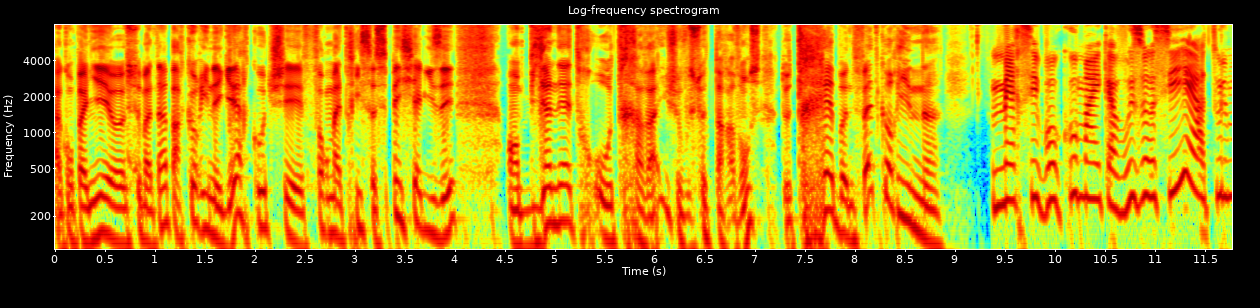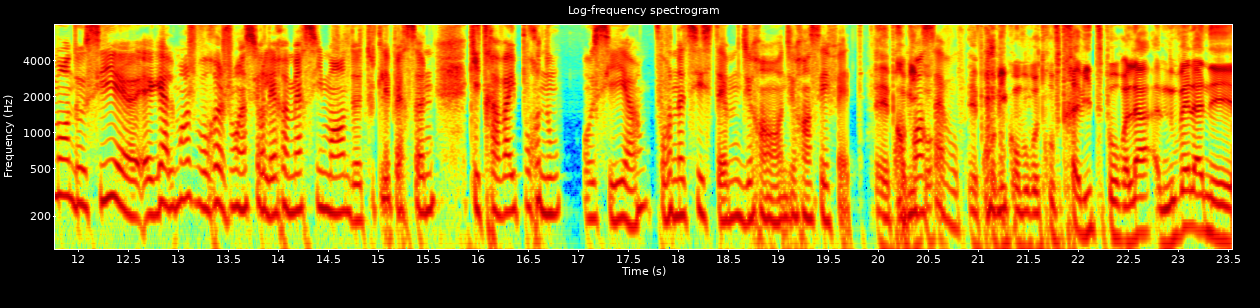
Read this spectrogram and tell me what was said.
accompagné euh, ce matin par Corinne Heger, coach et formatrice spécialisée en bien-être au travail. Je vous souhaite par avance de très bonnes fêtes, Corinne. Merci beaucoup, Mike, à vous aussi et à tout le monde aussi. Euh, également, je vous rejoins sur les remerciements de toutes les personnes qui travaillent pour nous aussi, hein, pour notre système durant, durant ces fêtes. Et On promis pense qu'on- à vous. Et promis qu'on vous retrouve très vite pour la nouvelle année.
